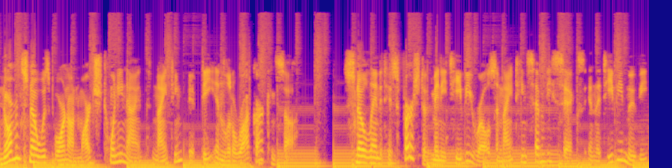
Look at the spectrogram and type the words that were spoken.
Norman Snow was born on March 29, 1950, in Little Rock, Arkansas. Snow landed his first of many TV roles in 1976 in the TV movie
